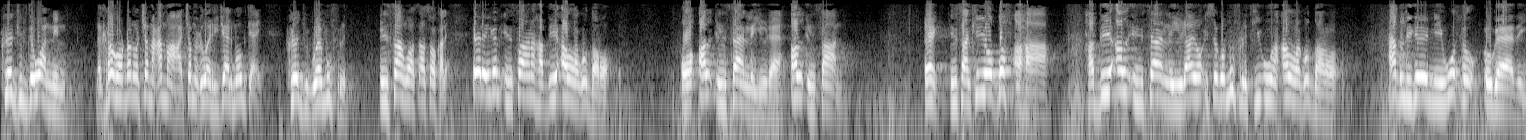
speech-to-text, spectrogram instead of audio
Rajul de waa nin. Laakiin rag dhan oo jamaca ma aha jamacu waa rijaal ma rajul waa mufrad. Insaan waa saas kale. Ereygan insaana haddii al daro oo al insaan la yidhaa al insaan. Eeg insaankiioo qof ahaa haddii al insaan la yidhaayo isagoo mufradkii una al lagu daro caqligeennii wuxuu ogaaday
